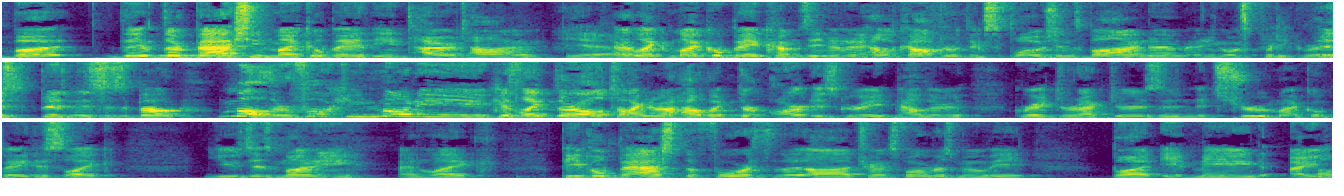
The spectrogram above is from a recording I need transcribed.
but they, they're bashing Michael Bay the entire time. Yeah. And like Michael Bay comes in in a helicopter with explosions behind him, and he goes, pretty great. This business is about motherfucking money." Because like they're all talking about how like their art is great and how they're great directors, and it's true. Michael Bay just like uses money, and like people bashed the fourth uh, Transformers movie, but it made a, A ton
